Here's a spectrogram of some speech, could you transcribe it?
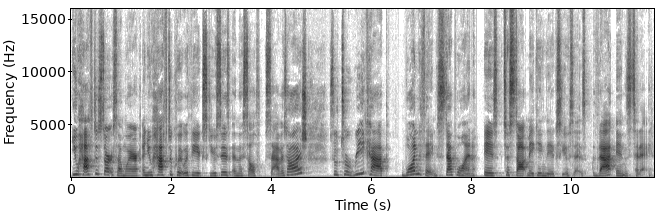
You have to start somewhere and you have to quit with the excuses and the self sabotage. So, to recap, one thing, step one, is to stop making the excuses. That ends today.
